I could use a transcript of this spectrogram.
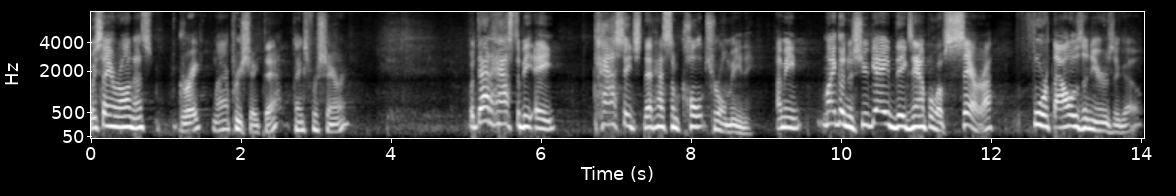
We say, Ron, that's great. I appreciate that. Thanks for sharing. But that has to be a passage that has some cultural meaning. I mean, my goodness, you gave the example of Sarah 4,000 years ago.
